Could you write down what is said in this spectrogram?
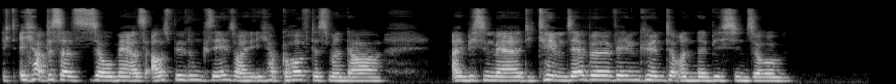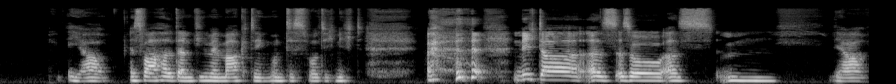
ich ich habe das als so mehr als Ausbildung gesehen. So ich habe gehofft, dass man da ein bisschen mehr die Themen selber wählen könnte und ein bisschen so ja, es war halt dann viel mehr Marketing und das wollte ich nicht. nicht da als, also als, ähm, ja,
